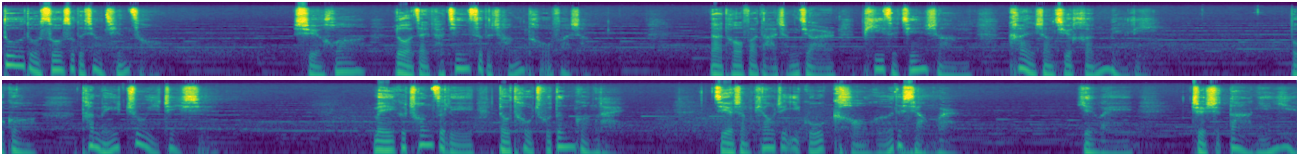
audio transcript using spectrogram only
哆哆嗦嗦的向前走。雪花。落在她金色的长头发上，那头发打成卷儿披在肩上，看上去很美丽。不过，他没注意这些。每个窗子里都透出灯光来，街上飘着一股烤鹅的香味儿。因为这是大年夜，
